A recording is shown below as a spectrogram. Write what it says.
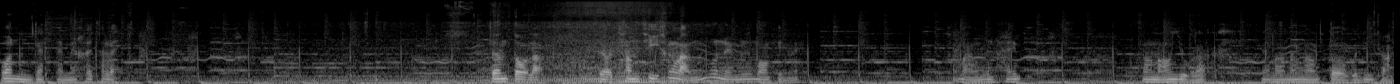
อ้วนเหมือนกันแต่ไม่ค่อยเท่าไหร่เริ่มโตละเดี๋ยวทำที่ข้างหลังนู่นหน่อยมือมองเห็นไหมข้างหลังมันให้น้องๆอยู่ละเดี๋ยวรอน้องๆโตกว่านี้ก่อน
